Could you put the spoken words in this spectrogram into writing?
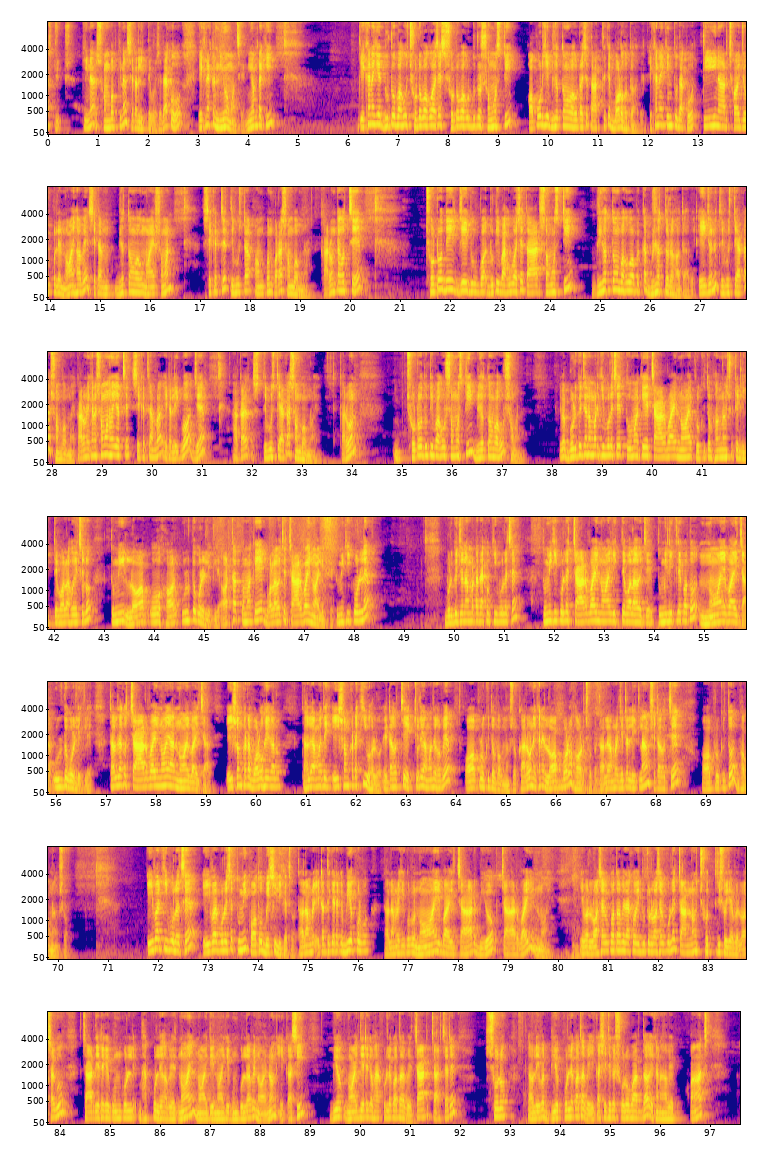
কিনা, সম্ভব কিনা সেটা লিখতে বলেছে। দেখো, এখানে একটা নিয়ম আছে। নিয়মটা কি? এখানে যে দুটো বাহু, ছোট বাহু আছে, ছোট বাহুর দুটোর সমষ্টি, অপর যে বৃহত্তম বাহুটা আছে, তার থেকে বড় হতে হবে। এখানে কিন্তু দেখো, তিন আর ছয় যোগ করলে নয় হবে, সেটা বৃহত্তম বাহু নয়ের সমান। সেক্ষেত্রে ত্রিভুজটা অঙ্কন করা সম্ভব না। কারণটা হচ্ছে ছোট যে দুটি বাহু আছে, তার সমষ্টি বৃহত্তম বাহু অপেক্ষা বৃহত্তর হতে হবে। এই জন্য ত্রিভুজটি আঁকা সম্ভব নয়। কারণ এখানে সমান হয়ে যাচ্ছে। সেক্ষেত্রে আমরা এটা লিখব যে আঁকা, ত্রিভুজটি আঁকা সম্ভব নয়। কারণ ছোট দুটি বাহুর সমষ্টি বৃহত্তম বাহুর সমান। এবার বর্গীয় নম্বর কি বলেছে? তোমাকে চার বাই নয় প্রকৃত ভগ্নাংশটি লিখতে বলা হয়েছিল। তুমি লব ও হর উল্টো করে লিখলে। অর্থাৎ তোমাকে বলা হয়েছে চার বাই নয় লিখতে। তুমি কি করলে? বর্গীয় নম্বরটা দেখো কি বলেছে? তুমি কি করলে চার বাই নয় লিখতে বলা হয়েছে? তুমি লিখলে কত? নয় বাই চার। উল্টো করে লিখলে। তাহলে দেখো চার বাই নয় আর নয় বাই চার। এই সংখ্যাটা বড় হয়ে গেল। তাহলে আমাদের এই সংখ্যাটা কি হলো? এটা হচ্ছে অ্যাকচুয়ালি আমাদের হবে অপ্রকৃত ভগ্নাংশ। কারণ এখানে লব বড়, হর ছোট। তাহলে আমরা যেটা লিখলাম সেটা হচ্ছে অপ্রকৃত ভগ্নাংশ। এইবার কি বলেছে? এইবার বলেছে তুমি কত বেশি লিখেছো? তাহলে আমরা এটা থেকে এটাকে বিয়োগ করব। তাহলে আমরা কি করব? নয় বাই চার বিয়োগ চার বাই নয়। এবার লসাগু কত হবে? দেখো এই দুটো লসাগু করলে চার নং ছত্রিশ হয়ে যাবে লসাগু। চার দিয়ে এটাকে গুণ করলে, ভাগ করলে হবে নয়। নয় দিয়ে নয়কে গুণ করলে হবে নয় নং একাশি। বিয়োগ নয় দিয়ে এটাকে ভাগ করলে কত হবে? চার। চার, চারে ষোলো। তাহলে এবার বিয়োগ করলে কত হবে? একাশি থেকে ষোলো বাদ দাও, এখানে হবে পাঁচ।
